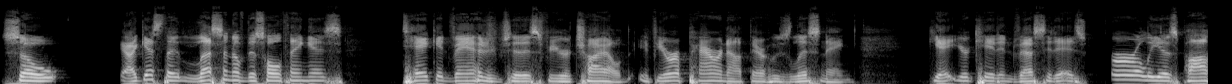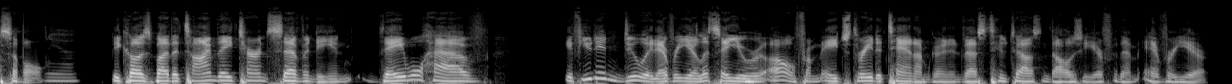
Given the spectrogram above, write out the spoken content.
So I guess the lesson of this whole thing is take advantage of this for your child. If you're a parent out there who's listening, get your kid invested as early as possible Yeah. because by the time they turn 70 and they will have if you didn't do it every year let's say you were oh from age 3 to 10 i'm going to invest $2000 a year for them every year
